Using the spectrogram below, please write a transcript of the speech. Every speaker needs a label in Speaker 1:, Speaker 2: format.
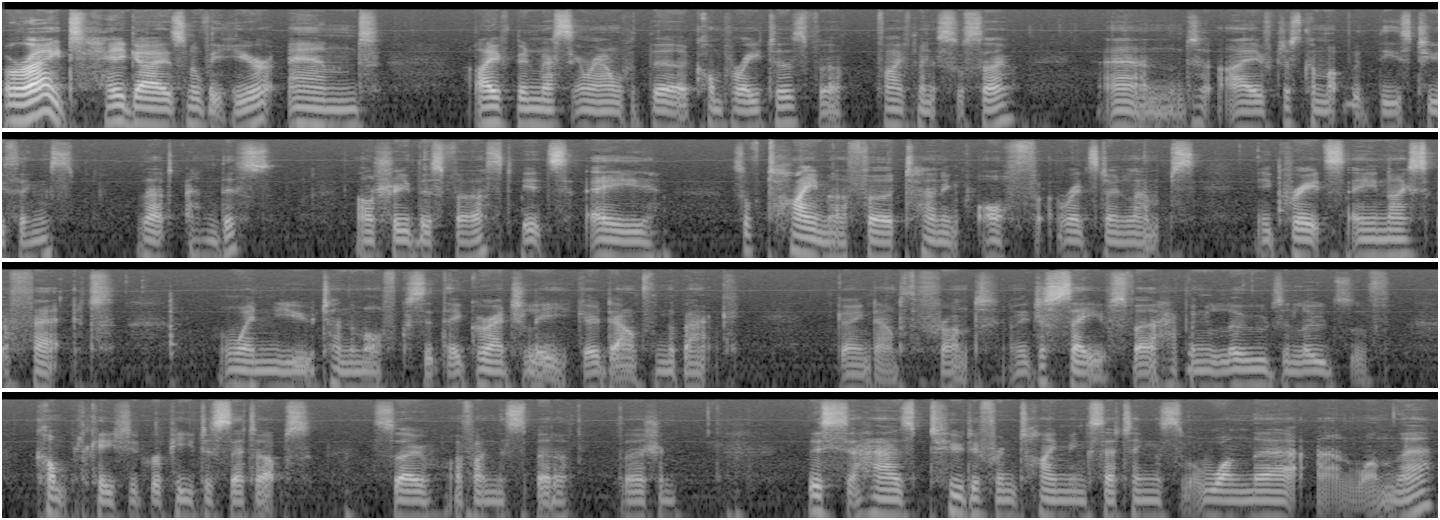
Speaker 1: Alright, hey guys, Nova here, and I've been messing around with the comparators for five minutes or so, and I've just come up with these two things, that and this. I'll show you this first. It's a sort of timer for turning off redstone lamps. It creates a nice effect when you turn them off, because they gradually go down from the back, going down to the front, and it just saves for having loads and loads of complicated repeater setups, so I find this a better version. This has two different timing settings, one there and one there.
